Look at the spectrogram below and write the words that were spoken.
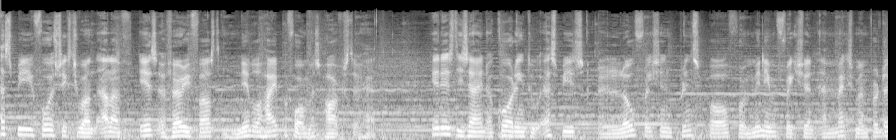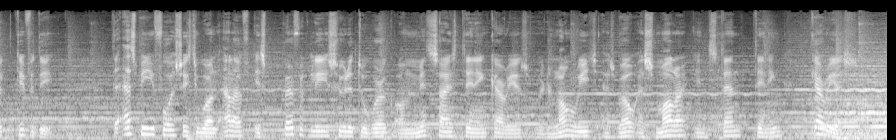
SP461LF is a very fast, nimble high performance harvester head. It is designed according to SP's low friction principle for minimum friction and maximum productivity. The SP461LF is perfectly suited to work on mid-sized thinning carriers with long reach as well as smaller instant thinning carriers.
